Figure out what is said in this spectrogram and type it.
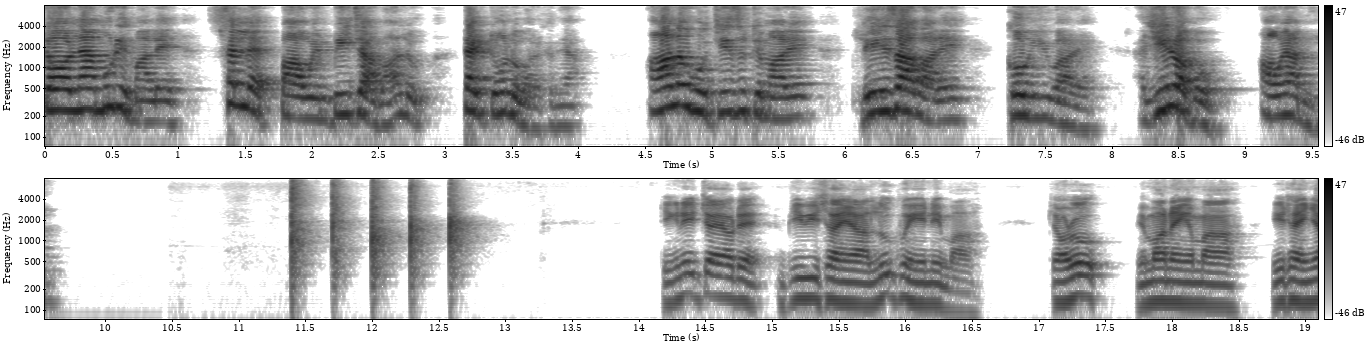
တော်လှန်မှုတွေမှာလည်းဆက်လက်ပါဝင်ပေးကြပါလို့တိုက်တွန်းလိုပါတယ်ခင်ဗျအားလုံးကိုကျေးဇူးတင်ပါတယ်လေးစားပါတယ်ဂုဏ်ယူပါတယ်အရေးတော်ပုံ အောင်ရမည်ဒီကနေ့ကြာရောက်တဲ့ပြည်ပြည်ဆိုင်ရာလူ့အခွင့်အရေးနေ့မှာကျွန်တော်တို့မြန်မာနိုင်ငံမှာနေထိုင်ကြ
